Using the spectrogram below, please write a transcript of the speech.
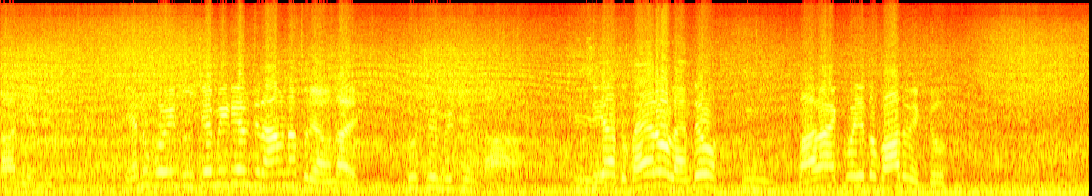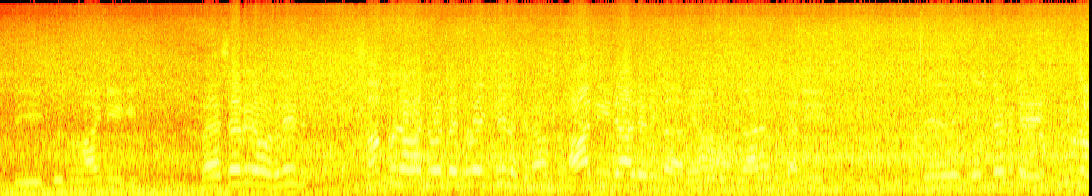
ਹਾਂਜੀ ਹਾਂਜੀ। ਇਹਨੂੰ ਕੋਈ ਦੂਜੇ ਮੀਡੀਅਮ ਚ ਆਰਾਮ ਨਾਲ ਤੁਰਿਆ ਆਉਂਦਾ ਏ। ਦੂਜੇ ਮੀਡੀਅਮ ਹਾਂ। ਤੁਸੀਂ ਆ ਦੁਪਹਿਰ ਹੋ ਲੈਂਦੇ ਹੋ। 12 1 ਵਜੇ ਤੋਂ ਬਾਅਦ ਵੇਖੋ ਵੀ ਕੋਈ ਪਰਵਾਹ ਨਹੀਂ ਹੈਗੀ। ਵੈਸੇ ਵੀ ਹੁਣ ਵੀ ਸਭ ਤੋਂ ਜ਼ਿਆਦਾ ਜੋ ਟਰੈਕਟਰ ਦਾ ਇੱਥੇ ਲੱਗਣਾ ਹੁੰਦਾ। ਆ ਚੀਜ਼ ਆ ਜਿਹੜੀ ਸਾਰੇ ਹਾਂ। ਨੂੰ ਗੁਜ਼ਾਰੇ ਨੂੰ ਚੱਲੀ ਤੇ ਉਹਦੇ ਵਿੱਚ ਤੇ ਪੂਰਾ।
